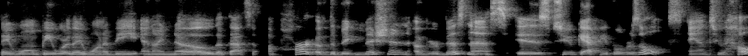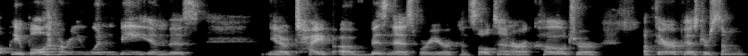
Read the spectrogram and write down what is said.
they won't be where they want to be and i know that that's a part of the big mission of your business is to get people results and to help people or you wouldn't be in this you know type of business where you're a consultant or a coach or a therapist or some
